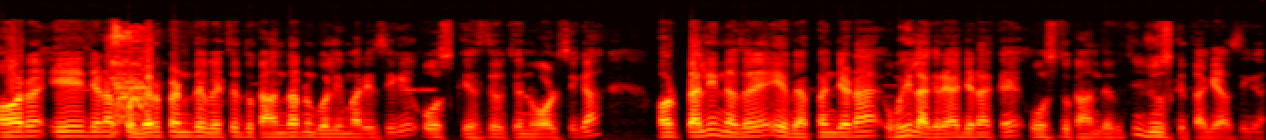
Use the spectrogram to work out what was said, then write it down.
ਔਰ ਇਹ ਜਿਹੜਾ ਭੁੱਲਰ ਪਿੰਡ ਦੇ ਵਿੱਚ ਦੁਕਾਨਦਾਰ ਨੂੰ ਗੋਲੀ ਮਾਰੀ ਸੀਗੀ ਉਸ ਕੇਸ ਦੇ ਵਿੱਚ ਇਨਵੋਲਡ ਸੀਗਾ ਔਰ ਪਹਿਲੀ ਨਜ਼ਰ ਇਹ ਵੈਪਨ ਜਿਹੜਾ ਉਹੀ ਲੱਗ ਰਿਹਾ ਜਿਹੜਾ ਕਿ ਉਸ ਦੁਕਾਨ ਦੇ ਵਿੱਚ ਯੂਜ਼ ਕੀਤਾ ਗਿਆ ਸੀਗਾ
